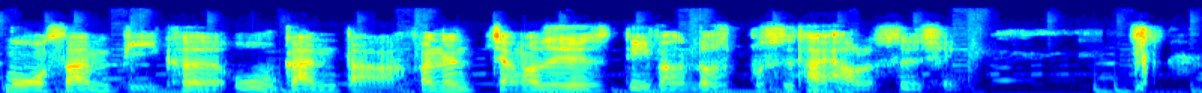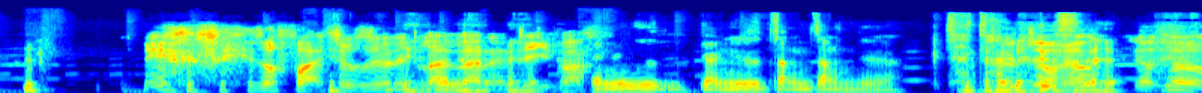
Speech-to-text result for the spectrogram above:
莫桑比克、乌干达，反正讲到这些地方都是不是太好的事情，因为非洲本来就是有点烂烂的地方，感觉是感觉是脏脏的，就就好像要要有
